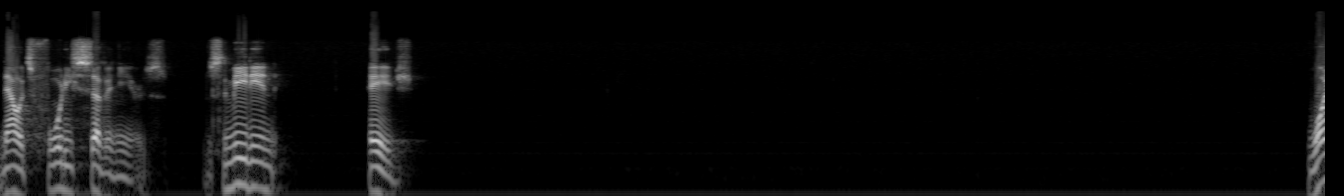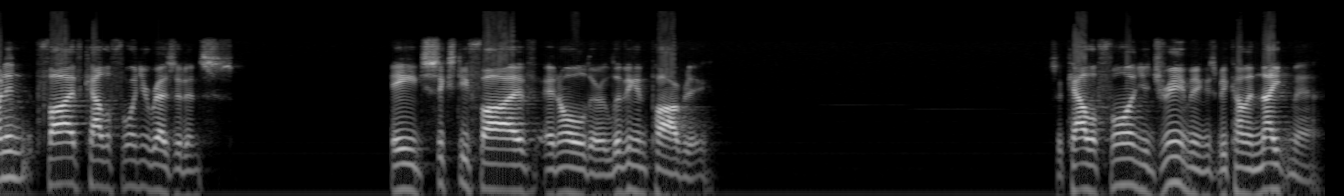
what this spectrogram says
now it's 47 years. It's the median age. One in five California residents age 65 and older living in poverty. So California dreaming has become a nightmare.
